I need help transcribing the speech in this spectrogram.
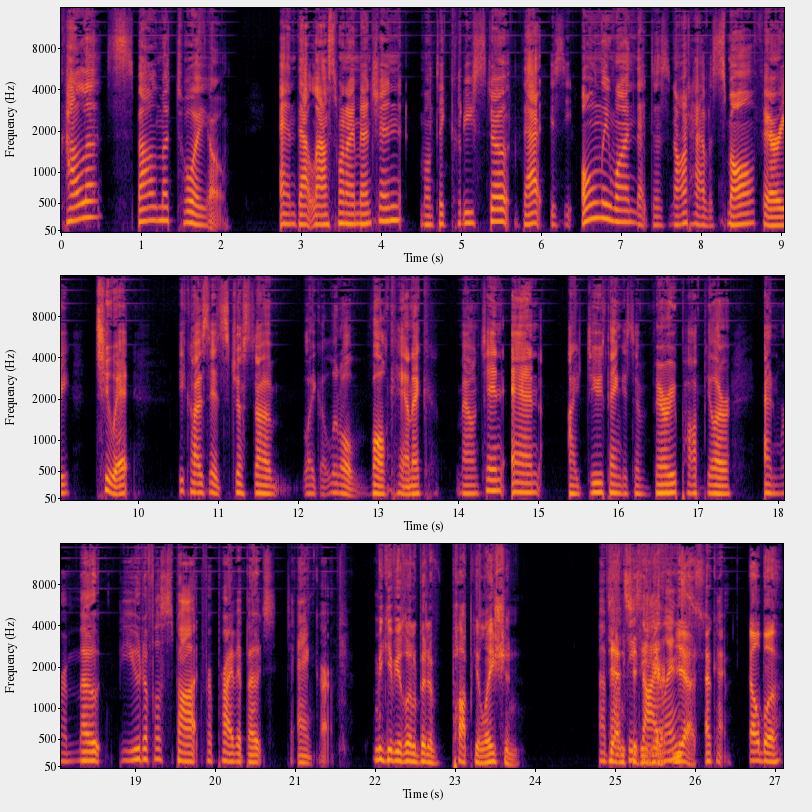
Cala Spalmatoio. And that last one I mentioned, Monte Cristo, that is the only one that does not have a small ferry to it because it's just a like a little volcanic mountain. And I do think it's a very popular and remote, beautiful spot for private boats to anchor. Let me give you a little bit of population. About Density these here, yes. Okay. Elba,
